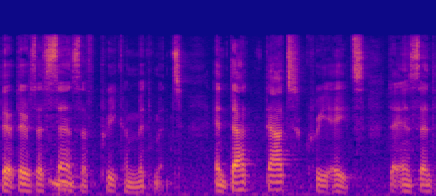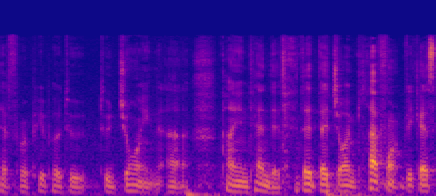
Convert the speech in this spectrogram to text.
there there's a sense of pre-commitment and that that creates the incentive for people to to join, uh, pun intended, the, the join platform because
